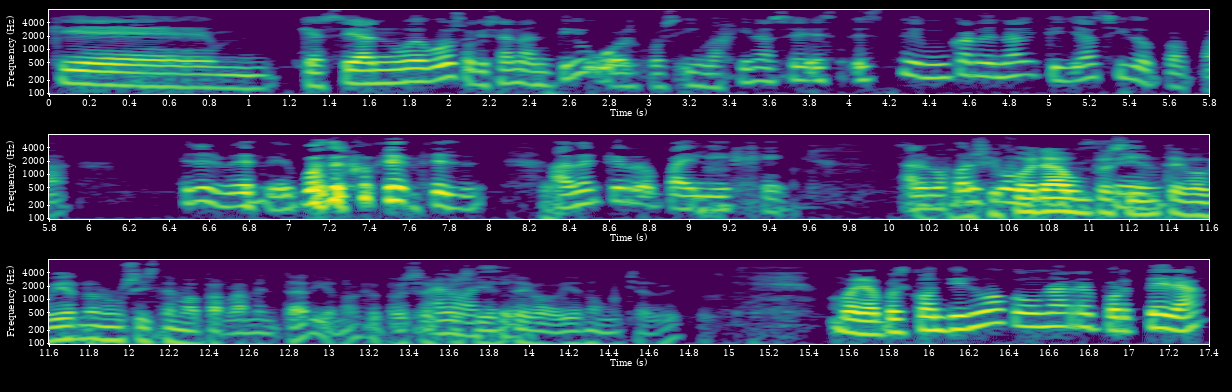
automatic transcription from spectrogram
que, que sean nuevos o que sean antiguos. Pues imagínase, este un cardenal que ya ha sido papa tres veces, cuatro veces, a ver qué ropa elige. A lo mejor como si fuera un presidente de gobierno en un sistema parlamentario, ¿no? Que puede ser presidente de gobierno muchas veces. Bueno, pues continúo con una reportera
